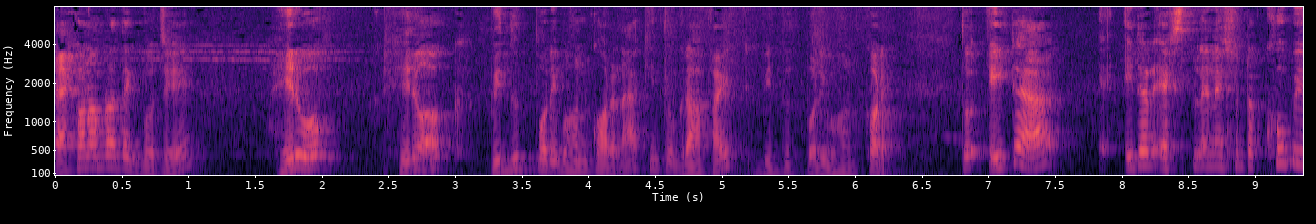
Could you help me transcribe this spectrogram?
এখন আমরা দেখব যে হিরক হিরক বিদ্যুৎ পরিবহন করে না, কিন্তু গ্রাফাইট বিদ্যুৎ পরিবহন করে। তো এইটা, এটার এক্সপ্লেনেশনটা খুবই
